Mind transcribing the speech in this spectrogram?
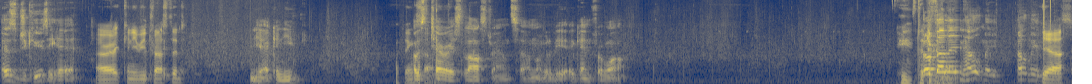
There's a jacuzzi here. All right. Can you be trusted? Yeah, can you? I think I was so. a terrorist last round, so I'm not going to be it again for a while. He's the Oh, fell in! Help me! Help me! Yeah. Nicholas.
